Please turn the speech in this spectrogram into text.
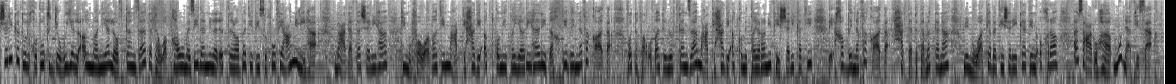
شركة الخطوط الجوية الألمانية لوفتانزا تتوقع مزيدا من الاضطرابات في صفوف عامليها بعد فشلها في مفاوضات مع اتحاد أطقم طيارها لتخفيض النفقات. وتفاوضات لوفتانزا مع اتحاد أطقم الطيران في الشركة لخفض النفقات حتى تتمكن من مواكبة شركات أخرى أسعارها منافسة.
